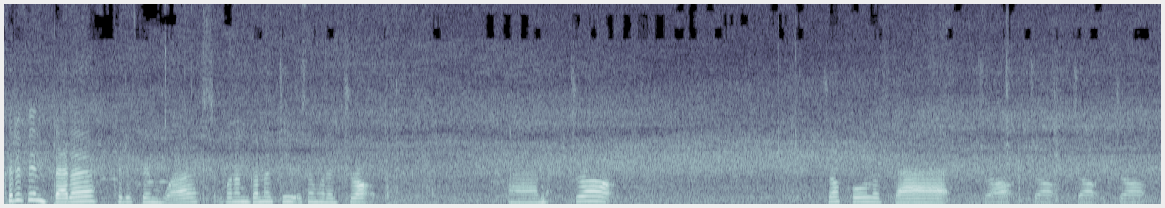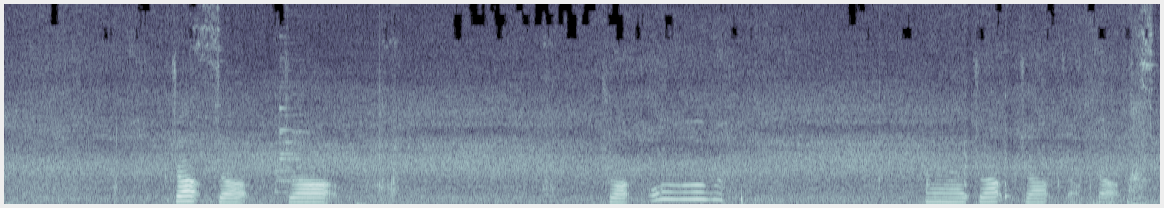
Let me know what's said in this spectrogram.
Could have been better, could have been worse. What I'm gonna do is I'm gonna drop, um, drop, drop all of that. Drop, drop, drop, drop. Drop, drop, drop. Drop all. Uh, drop, drop, drop, drop.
